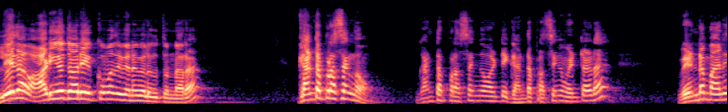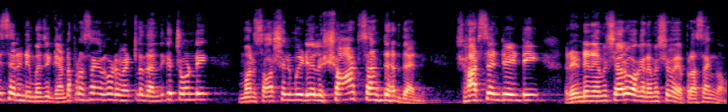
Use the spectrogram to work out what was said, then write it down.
లేదా ఆడియో ద్వారా ఎక్కువ మంది వినగలుగుతున్నారా? గంట ప్రసంగం. గంట ప్రసంగం అంటే గంట ప్రసంగం వింటాడా? వినడం మానేశారండి. మంచి గంట ప్రసంగాలు కూడా వింటలేదు అందుకే చూడండి మన సోషల్ మీడియాలో షార్ట్స్ అంటారు దాన్ని. షార్ట్స్ అంటే ఏంటి? రెండు నిమిషాలు ఒక నిమిషమే ప్రసంగం.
